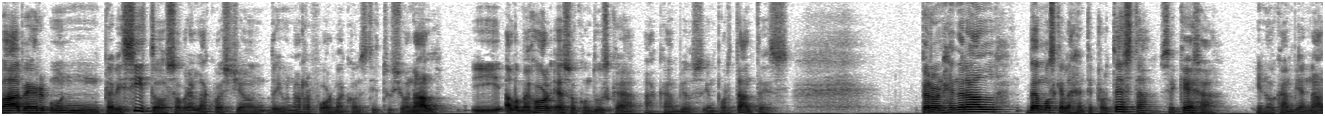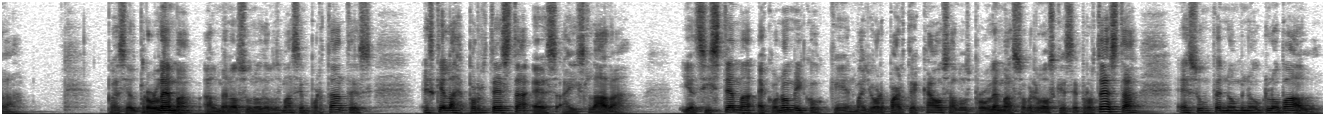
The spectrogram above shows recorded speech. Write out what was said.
va a haber un plebiscito sobre la cuestión de una reforma constitucional y a lo mejor eso conduzca a cambios importantes. Pero en general vemos que la gente protesta, se queja y no cambia nada. Pues el problema, al menos uno de los más importantes, es que la protesta es aislada y el sistema económico que en mayor parte causa los problemas sobre los que se protesta es un fenómeno global.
